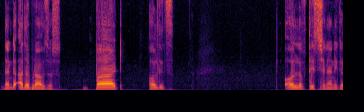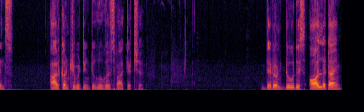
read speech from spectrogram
than the other browsers. But all this all of these shenanigans are contributing to Google's market share they don't do this all the time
